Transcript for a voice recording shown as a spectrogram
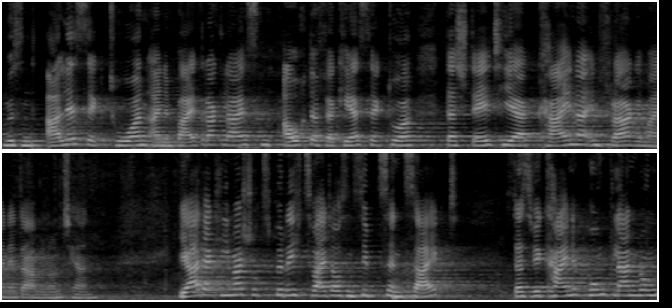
müssen alle Sektoren einen Beitrag leisten, auch der Verkehrssektor. Das stellt hier keiner in Frage, meine Damen und Herren. Ja, der Klimaschutzbericht 2017 zeigt, dass wir keine Punktlandung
